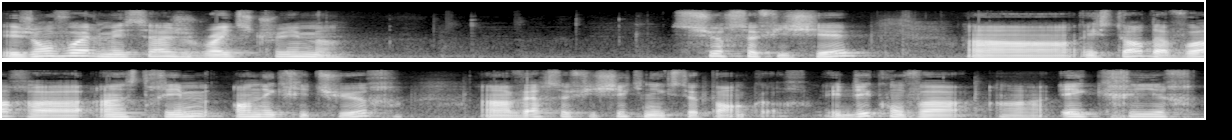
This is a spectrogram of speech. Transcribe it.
Et j'envoie le message WriteStream sur ce fichier, euh, histoire d'avoir euh, un stream en écriture vers ce fichier qui n'existe pas encore. Et dès qu'on va écrire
